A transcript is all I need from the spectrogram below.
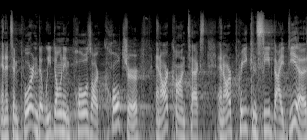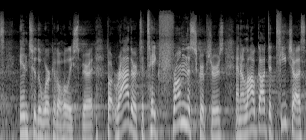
And it's important that we don't impose our culture and our context and our preconceived ideas into the work of the Holy Spirit, but rather to take from the scriptures and allow God to teach us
